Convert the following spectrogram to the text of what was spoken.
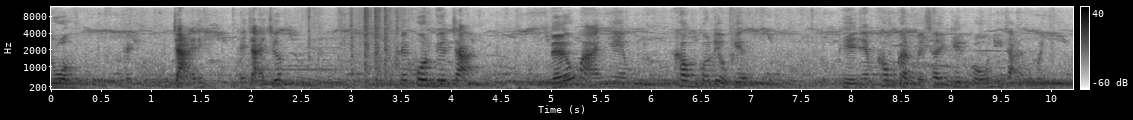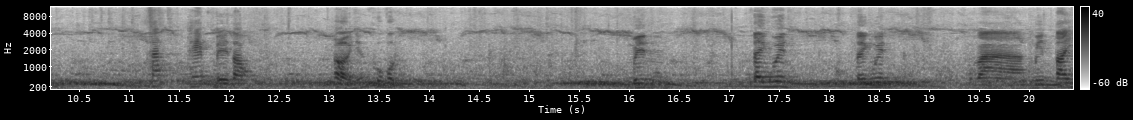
chuồng. Cái trại đi cái trại trước. Cái khuôn viên trại. Nếu mà anh em không có điều kiện thì anh em không cần phải xây kiên cố như trại của mình thép bê tông ở những khu vực miền Tây Nguyên Tây Nguyên và miền Tây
